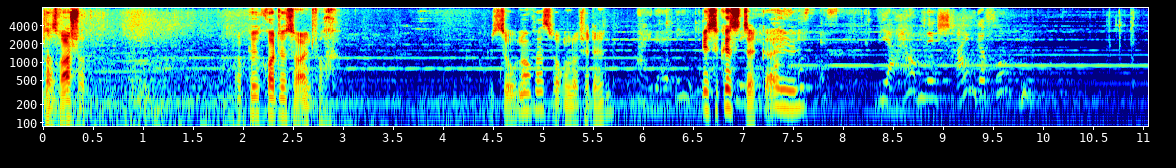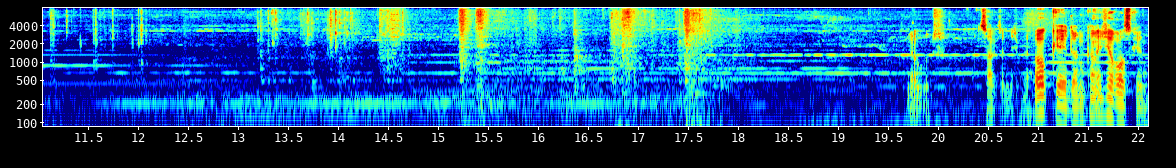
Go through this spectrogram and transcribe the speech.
das war schon. Pilzkräuter ist so einfach. Bist du noch was? Warum läuft er denn? Nächste Kiste, geil. Wir haben den Schrein gefunden. Na gut, sagt er nicht mehr. Okay, dann kann ich hier rausgehen.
